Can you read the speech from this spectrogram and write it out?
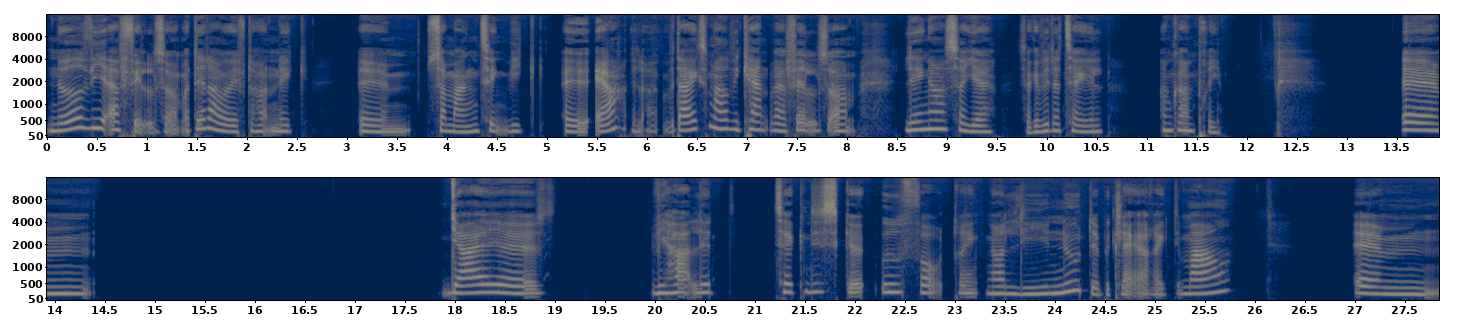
noget, vi er fælles om. Og det er der jo efterhånden ikke øh, så mange ting, vi øh, er, eller der er ikke så meget, vi kan være fælles om længere, så ja, så kan vi da tale om Grand Prix. Øhm, jeg, øh, vi har lidt tekniske udfordringer lige nu. Det beklager jeg rigtig meget. Øhm,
